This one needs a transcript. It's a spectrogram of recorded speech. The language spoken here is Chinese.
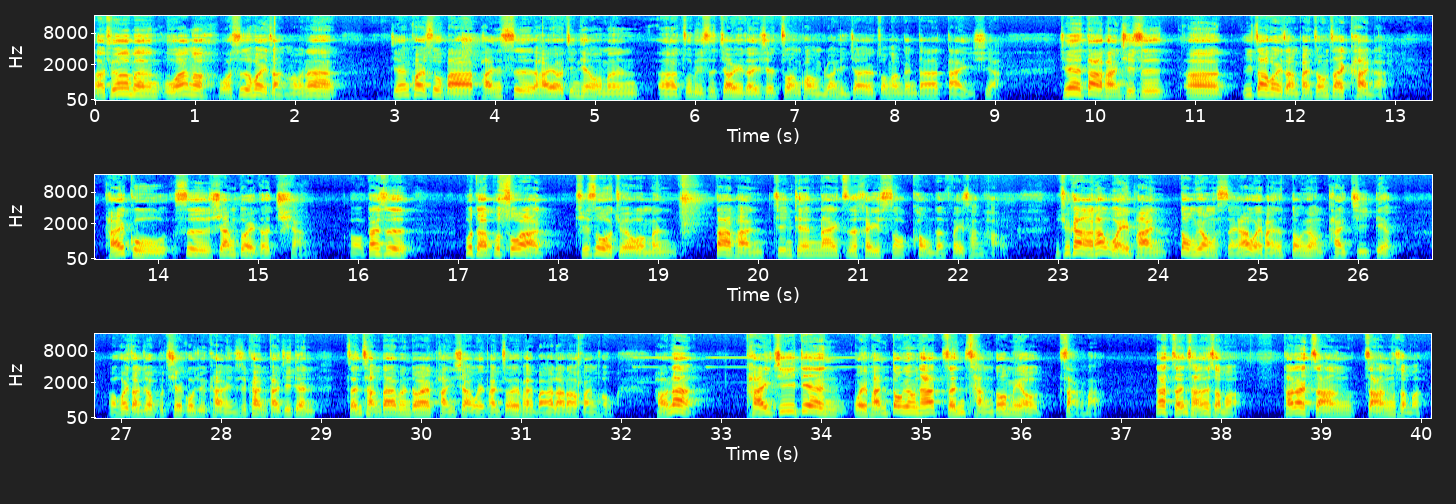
呃，群友们午安哦，我是会长哦。那今天快速把盘市还有今天我们呃主笔式交易的一些状况，我们软体交易的状况跟大家带一下。今天的大盘其实呃依照会长盘中在看啊，台股是相对的强哦，但是不得不说了，其实我觉得我们大盘今天那一只黑手控的非常好。你去看啊，它尾盘动用谁？它尾盘是动用台积电哦，会长就不切过去看，你是看台积电。整场大部分都在盘下，尾盘最后一盘把它拉到翻红。好，那台积电尾盘动用它，整场都没有涨嘛？那整场是什么？它在涨涨什么？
